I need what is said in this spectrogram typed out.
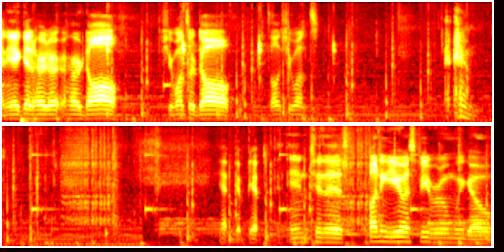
I need to get her her, her doll. She wants her doll. That's all she wants. yep, yep, yep. Into this funny USB room we go.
